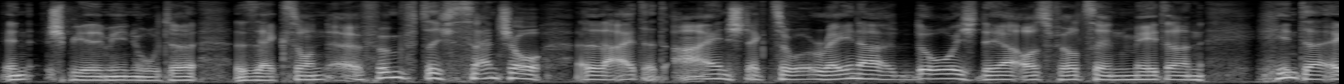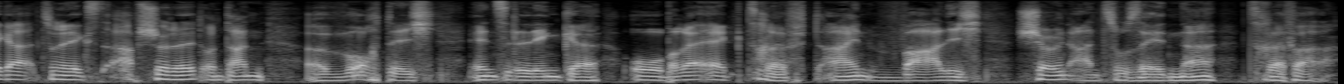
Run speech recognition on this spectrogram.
in Spielminute 56. Sancho leitet ein, steckt zu Rainer durch, der aus 14 Metern Hinteregger zunächst abschüttelt und dann wuchtig ins linke obere Eck trifft. Ein wahrlich schön anzusehender Treffer.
